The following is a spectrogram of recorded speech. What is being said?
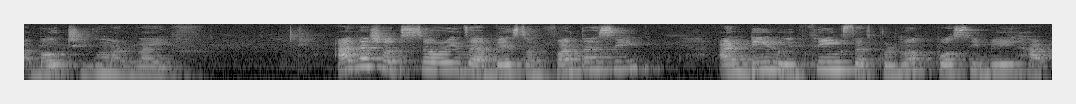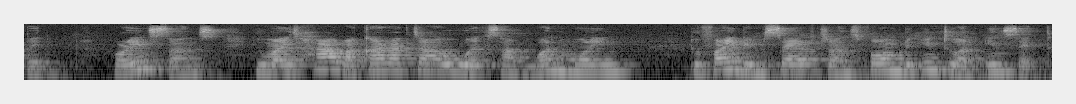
about human life. Other short stories are based on fantasy and deal with things that could not possibly happen. For instance, you might have a character who wakes up one morning to find himself transformed into an insect.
